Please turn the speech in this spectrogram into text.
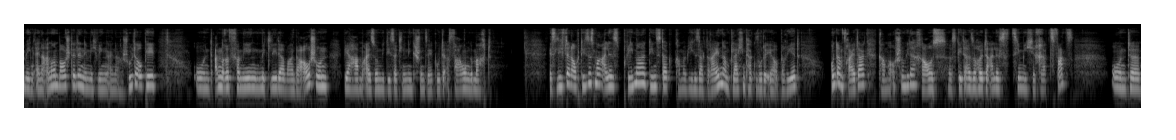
wegen einer anderen Baustelle, nämlich wegen einer Schulter-OP. Und andere Familienmitglieder waren da auch schon. Wir haben also mit dieser Klinik schon sehr gute Erfahrungen gemacht. Es lief dann auch dieses Mal alles prima. Dienstag kam er, wie gesagt, rein. Am gleichen Tag wurde er operiert. Und am Freitag kam er auch schon wieder raus. Das geht also heute alles ziemlich ratzfatz. Und äh,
